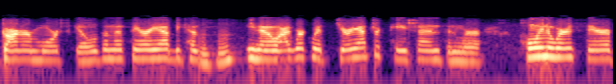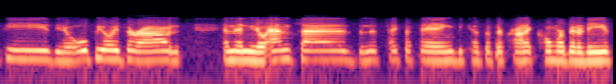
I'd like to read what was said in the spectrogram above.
garner more skills in this area because, mm-hmm. you know, I work with geriatric patients and we're pulling awareness therapies, you know, opioids are out, and then you know NSAIDs and this type of thing because of their chronic comorbidities,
